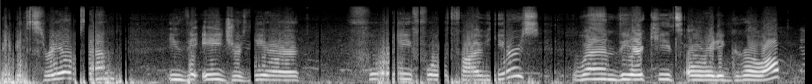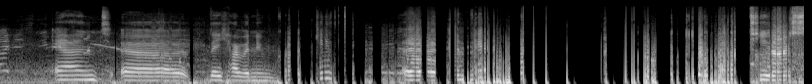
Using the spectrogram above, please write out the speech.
maybe three of them, in the age of their 40, 45 years, when their kids already grow up and uh, they have an grandkids, uh, and volunteers and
